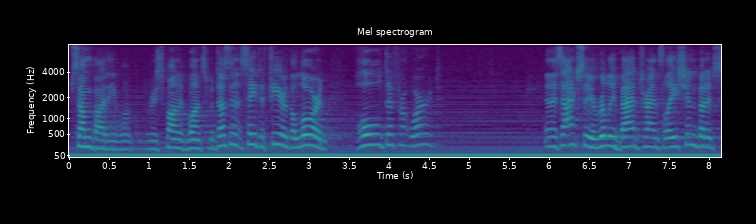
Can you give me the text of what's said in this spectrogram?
Somebody responded once, but doesn't it say to fear the Lord? Whole different word. And it's actually a really bad translation, but it's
